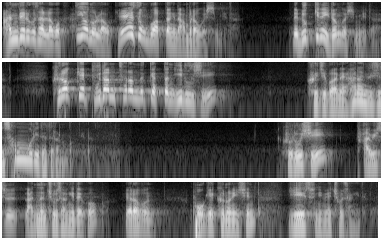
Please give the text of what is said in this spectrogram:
안 데리고 살라고 뛰어놀라고 계속 모압 당에 남으라고 했습니다. 근데 룻기는 이런 것입니다. 그렇게 부담처럼 느꼈던 이 룻이 그 집안에 하나님 주신 선물이 되더라는 겁니다. 그 룻이 다윗을 낳는 조상이 되고 여러분 복의 근원이신 예수님의 조상이 됩니다.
